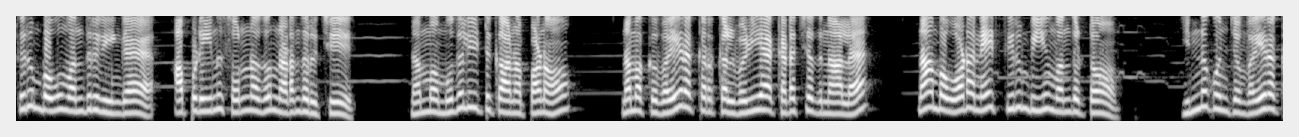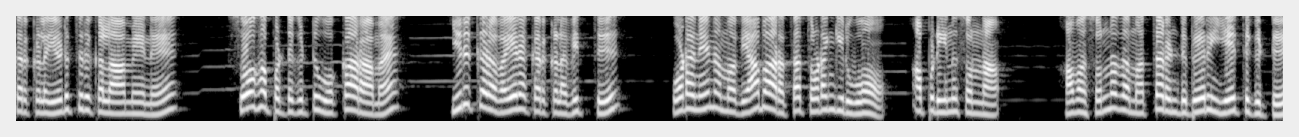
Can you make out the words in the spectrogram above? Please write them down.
திரும்பவும் வந்துருவீங்க அப்படின்னு சொன்னதும் நடந்துருச்சு. நம்ம முதலீட்டுக்கான பணம் நமக்கு வைரக்கற்கள் வழியாக கிடைச்சதுனால நாம் உடனே திரும்பியும் வந்துட்டோம். இன்னும் கொஞ்சம் வைரக்கற்களை எடுத்திருக்கலாமேன்னு சோகப்பட்டுக்கிட்டு உக்காராம இருக்கிற வைரக்கற்களை விற்று உடனே நம்ம வியாபாரத்தை தொடங்கிடுவோம் அப்படின்னு சொன்னான். அவன் சொன்னதை மற்ற ரெண்டு பேரும் ஏத்துக்கிட்டு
